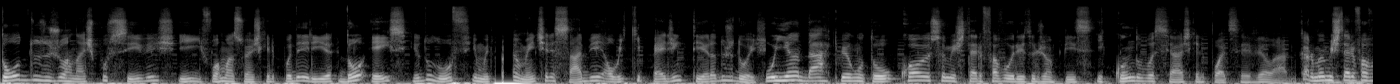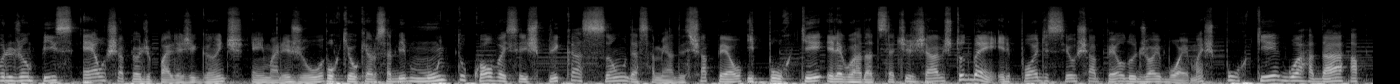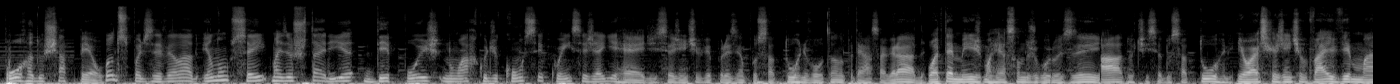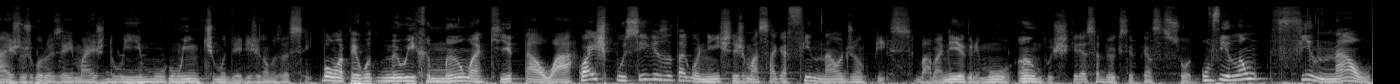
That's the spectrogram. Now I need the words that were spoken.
todos os jornais possíveis e informações que ele poderia do Ace e do Luffy, e muito provavelmente ele sabe a Wikipédia inteira dos dois. O Ian Dark perguntou qual é o seu mistério favorito de One Piece e quando você acha que ele pode ser revelado. Cara, o meu mistério favorito de One Piece é o chapéu de palha gigante em Marejoa, porque eu quero saber muito qual vai ser a explicação dessa merda desse chapéu e por que ele é guardado sete chaves. Tudo bem, ele pode ser o chapéu do Joy Boy, mas por que guardar a porra do chapéu? Quando isso pode ser revelado? Eu não sei, mas eu estaria depois no arco de consequências de Egghead. Se a gente vê, por exemplo, o Saturno voltando para Terra Sagrada, ou até mesmo a reação dos Gorosei, a notícia do Saturno, eu acho que a gente vai ver mais dos Gorosei, mais do Imo, o íntimo deles, digamos assim. Bom, uma pergunta do meu irmão aqui, Tawa. Quais possíveis antagonistas de uma saga final de One Piece? Barba Negra, Imu, ambos. Queria saber o que você pensa sobre. O vilão final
